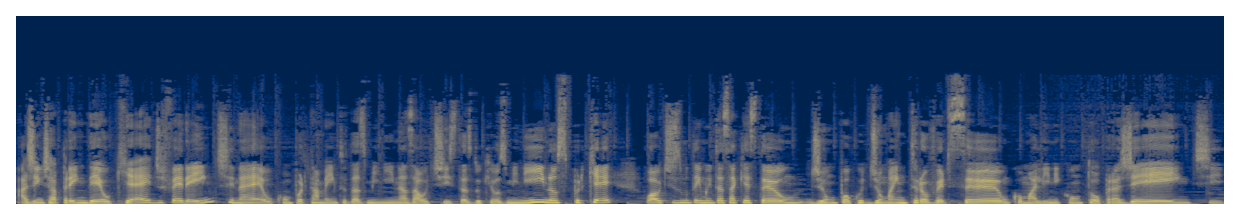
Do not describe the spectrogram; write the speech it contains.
A gente aprendeu que é diferente, né, o comportamento das meninas autistas do que os meninos, porque o autismo tem muito essa questão de um pouco de uma introversão, como a Aline contou pra gente.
